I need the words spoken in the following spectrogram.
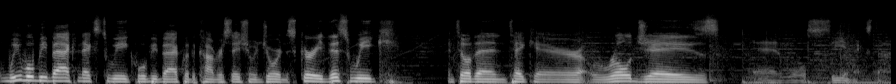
We will be back next week. We'll be back with a conversation with Jordan Scurry this week. Until then, take care. Roll Jays, and we'll see you next time.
